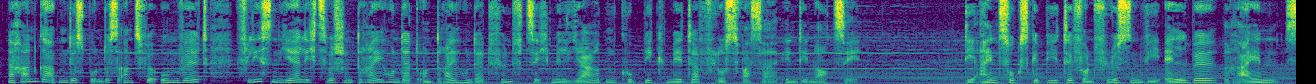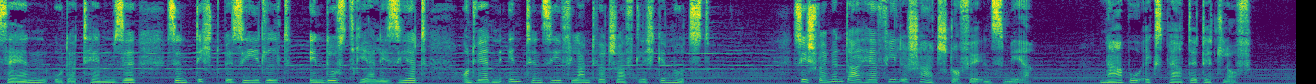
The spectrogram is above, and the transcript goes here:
Nach Angaben des Bundesamts für Umwelt fließen jährlich zwischen 300 und 350 Milliarden Kubikmeter Flusswasser in die Nordsee. Die Einzugsgebiete von Flüssen wie Elbe, Rhein, Seine oder Themse sind dicht besiedelt, industrialisiert und werden intensiv landwirtschaftlich genutzt. Sie schwemmen daher viele Schadstoffe ins Meer. NABU-Experte Detloff.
